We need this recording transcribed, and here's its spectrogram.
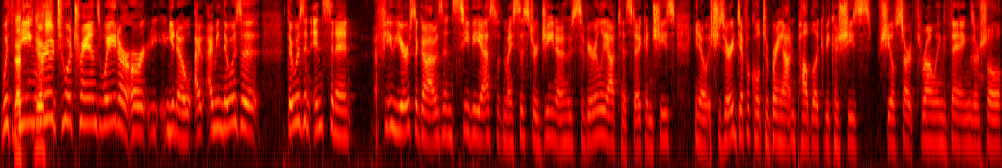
with being yes. rude to a trans waiter or you know I, I mean there was a there was an incident a few years ago i was in cvs with my sister gina who's severely autistic and she's you know she's very difficult to bring out in public because she's she'll start throwing things or she'll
